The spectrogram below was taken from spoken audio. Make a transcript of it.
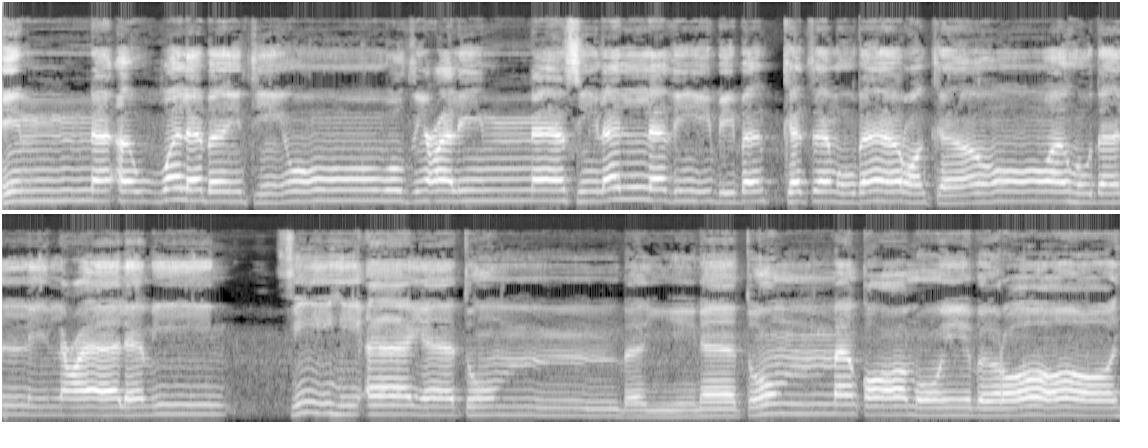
إن أول بيت وضع للناس للذي ببكة مباركا وهدى للعالمين فيه آيات بينات مقام إبراهيم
